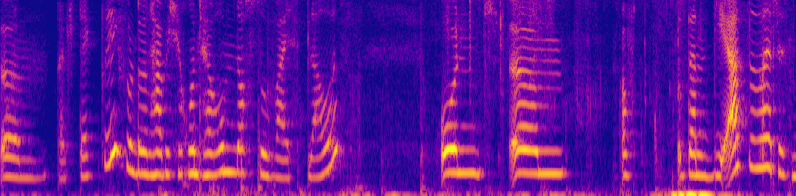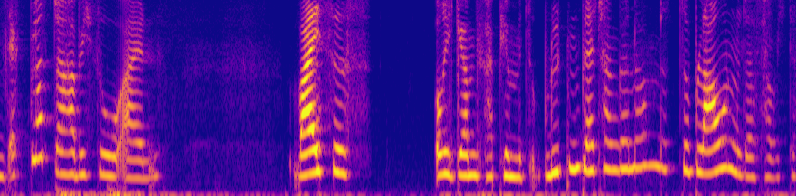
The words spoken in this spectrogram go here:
ähm, ein Steckbrief und dann habe ich rundherum noch so weiß-blaues und ähm, auf und dann die erste Seite ist ein Deckblatt. Da habe ich so ein weißes Origami-Papier mit so Blütenblättern genommen, so blauen. Und das habe ich da,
